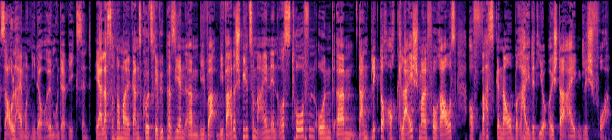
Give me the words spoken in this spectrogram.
Saulheim und Niederolm unterwegs sind. Ja, lass doch noch mal ganz kurz Revue passieren. Ähm, wie, war, wie war das Spiel zum einen in Osthofen? Und ähm, dann blickt doch auch gleich mal voraus, auf was genau bereitet ihr euch da eigentlich vor?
